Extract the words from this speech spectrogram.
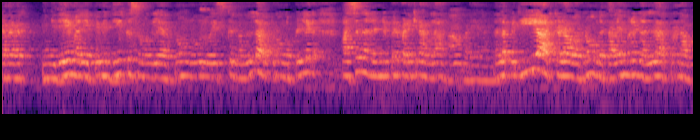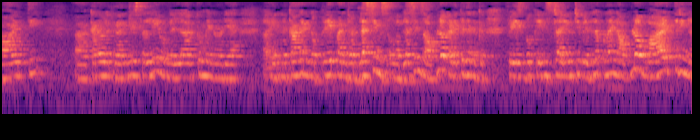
கணவர். நீங்க இதே மாதிரி எப்பயுமே தீர்க்க சுமங்கலியா இருக்கணும் நூறு வயசுக்கு நல்லா இருக்கணும். உங்க பிள்ளைங்க பசங்க ரெண்டு பேர் படிக்கிறாங்களா? நல்லா பெரிய ஆட்களா வரணும். உங்க தலைமுறை நல்லா இருக்கணும். நான் வாழ்த்தி கடவுளுக்கு நன்றி சொல்லி உங்க எல்லாருக்கும் என்னுடைய எனக்காக நீங்க ப்ரே பண்ற blessings உங்க blessings அவ்வளோ கிடைக்குது எனக்கு. ஃபேஸ்புக் இன்ஸ்டா யூடியூப் எதுல போனா என்ன அவ்வளோ வாழ்த்துறீங்க.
